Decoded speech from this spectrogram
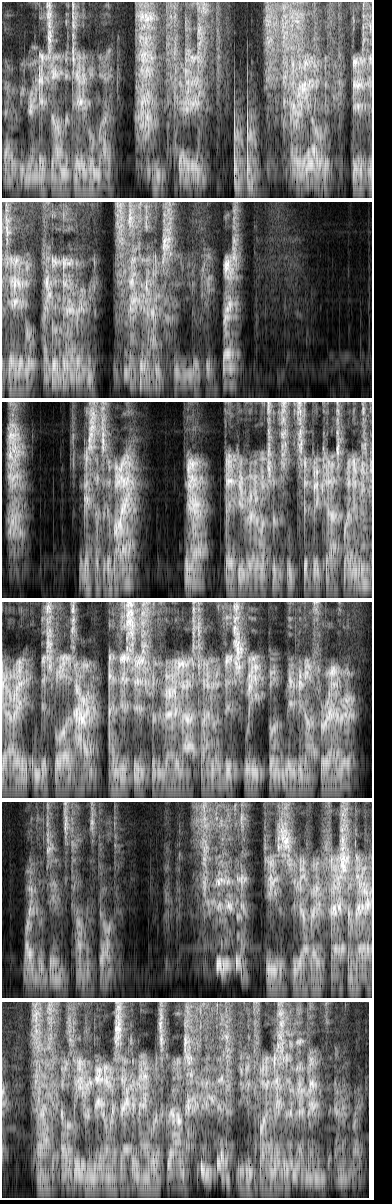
that would be great. It's on the table, Mike. there it is. There we go. There's the table. Thank you for having me. Absolutely. Right. I guess that's a goodbye. Yeah. Thank you very much for listening to Tidbitcast. My name is Gary, and this was Aaron. And this is for the very last time of this week, but maybe not forever. Michael James Thomas Dalton. Jesus, we got very professional there. Uh, I don't think even they know my second name, but it's grand. You can find us I, at meant, I, meant, Mike.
